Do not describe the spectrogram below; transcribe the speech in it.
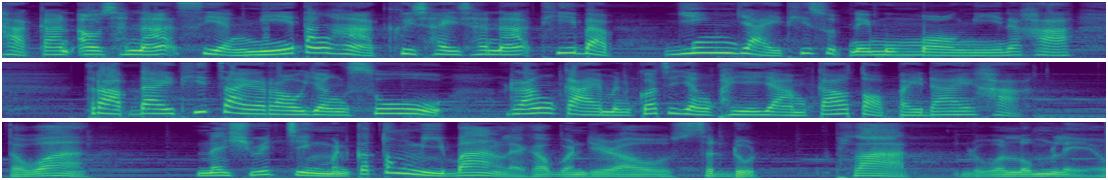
ค่ะ การเอาชนะเสียงนี้ตั้งหากคือชัยชนะที่แบบยิ่งใหญ่ที่สุดในมุมมองนี้นะคะ ตราบใดที่ใจเรายังสู้ ร่างกายมันก็จะยังพยายามก้าวต่อไปได้ค่ะ แต่ว่า ในชีวิตจริงมันก็ต้องมีบ้างแหละครับ วันที่เราสะดุดพลาดหรือว่าล้มเหลว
